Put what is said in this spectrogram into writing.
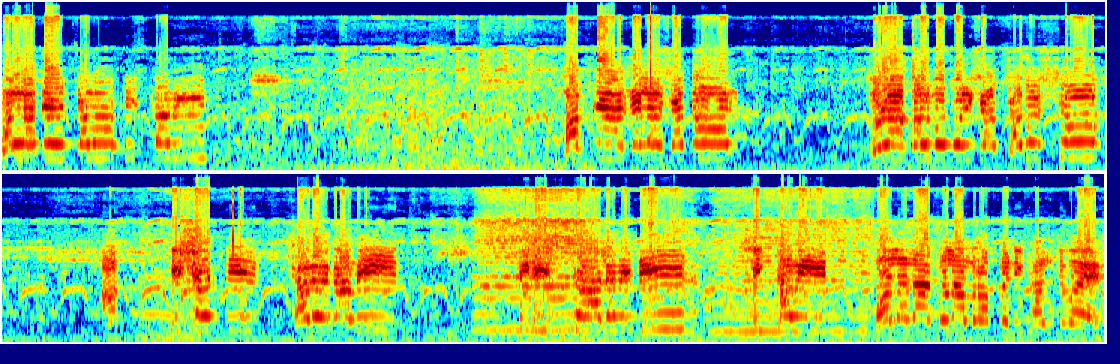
বাংলাদেশ জামাত ইসলামী। পাবনা জেলা শাখার জোড়া কর্ম পরিষদ সদস্য ঈশ্বরদীর সাবেক আমির, বিশিষ্ট আলমীদিন শিক্ষাবিদ, মৌলানা গোলাম রব্বানী খান জুয়ের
